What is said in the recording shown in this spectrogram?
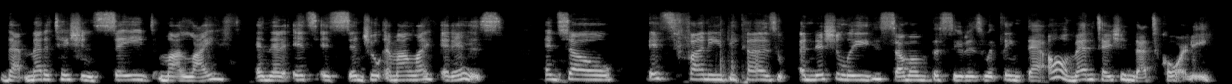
that meditation saved my life and that it's essential in my life, it is. And so it's funny because initially some of the students would think that, oh, meditation, that's corny.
